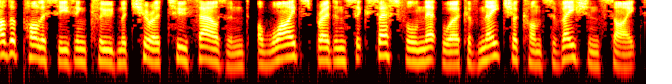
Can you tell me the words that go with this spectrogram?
Other policies include Natura 2000, a widespread and successful network of nature conservation sites,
